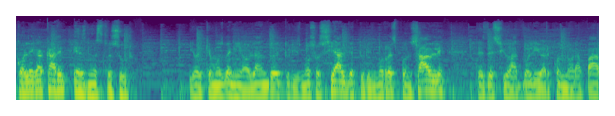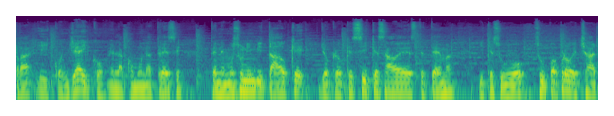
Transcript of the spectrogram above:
colega Karen, es nuestro sur. Y hoy que hemos venido hablando de turismo social, de turismo responsable, desde Ciudad Bolívar con Nora Parra y con Jayco en la Comuna 13, tenemos un invitado que yo creo que sí que sabe de este tema y que supo, supo aprovechar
